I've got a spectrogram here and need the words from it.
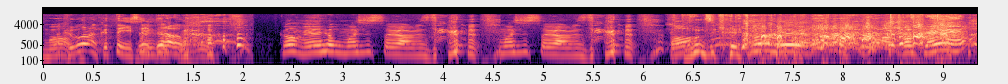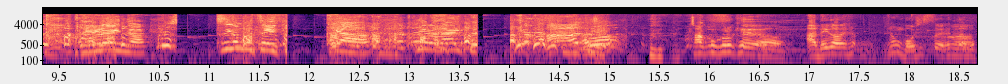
뭐? 그거랑 그때 있을 뭐 때랑 그럼 왜 형 멋있어요 하면서 그 멋있어요 하면서 그 어? 뭔지 개 그건 왜? 뭐 개? 개라 있냐? 지금부터 이 야, 일어나 이 자꾸 그렇게 아 내가 형, 형 멋있어요 했다고?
